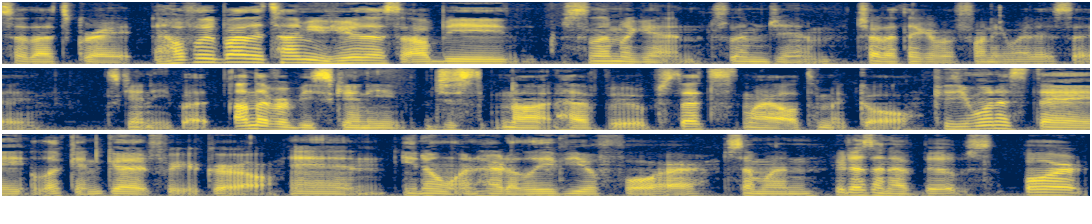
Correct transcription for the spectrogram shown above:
so that's great. And hopefully by the time you hear this, I'll be slim again, slim Jim. Try to think of a funny way to say skinny, but I'll never be skinny, just not have boobs. That's my ultimate goal. Because you want to stay looking good for your girl, and you don't want her to leave you for someone who doesn't have boobs, or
